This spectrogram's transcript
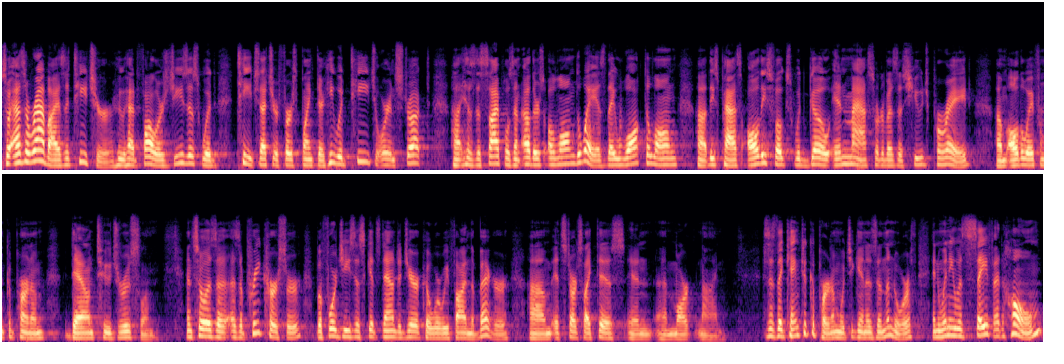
So, as a rabbi, as a teacher who had followers, Jesus would teach. That's your first blank there. He would teach or instruct uh, his disciples and others along the way. As they walked along uh, these paths, all these folks would go in mass, sort of as this huge parade, um, all the way from Capernaum down to Jerusalem. And so, as a, as a precursor, before Jesus gets down to Jericho, where we find the beggar, um, it starts like this in uh, Mark 9. It says, They came to Capernaum, which again is in the north, and when he was safe at home,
